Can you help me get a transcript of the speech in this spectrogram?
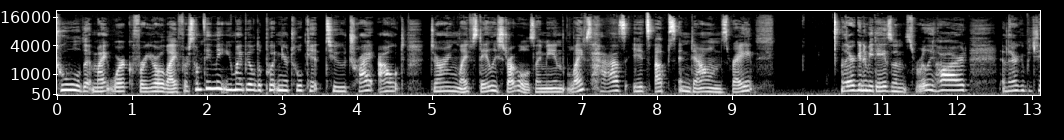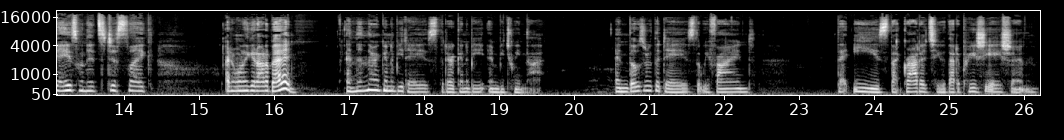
tool that might work for your life or something that you might be able to put in your toolkit to try out during life's daily struggles. I mean, life has its ups and downs, right? There are going to be days when it's really hard, and there are going to be days when it's just like, I don't want to get out of bed. And then there are going to be days that are going to be in between that. And those are the days that we find that ease, that gratitude, that appreciation,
